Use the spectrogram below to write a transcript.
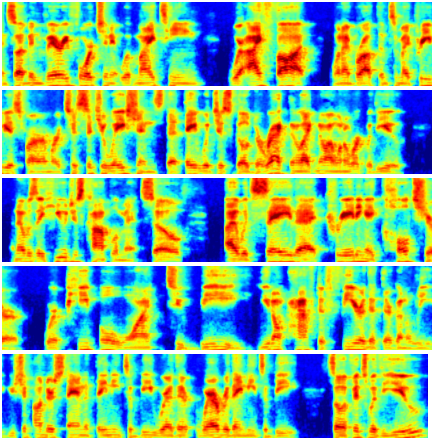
And so I've been very fortunate with my team where I thought when I brought them to my previous firm or to situations that they would just go direct and like, no, I want to work with you. And that was the hugest compliment. So I would say that creating a culture where people want to be, you don't have to fear that they're going to leave. You should understand that they need to be where they're wherever they need to be. So if it's with you,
